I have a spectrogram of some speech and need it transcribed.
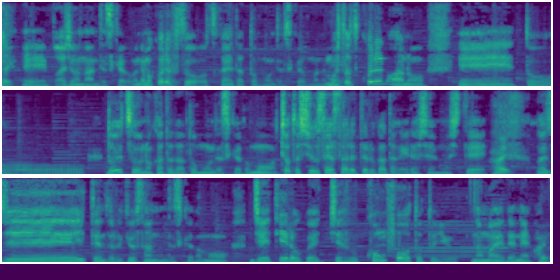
えはい。えーバージョンなんですけどもね、まあ、これ普通お使いだと思うんですけどもね、もう一つ、これのあの、えーっと、ドイツの方だと思うんですけども、ちょっと修正されてる方がいらっしゃいまして、はい。同じ1.093なんですけども、JT6HF コンフォートという名前でね、はい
